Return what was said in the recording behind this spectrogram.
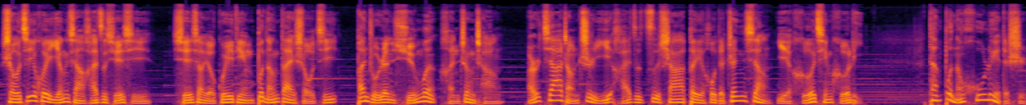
手机会影响孩子学习，学校有规定不能带手机，班主任询问很正常。而家长质疑孩子自杀背后的真相也合情合理，但不能忽略的是，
